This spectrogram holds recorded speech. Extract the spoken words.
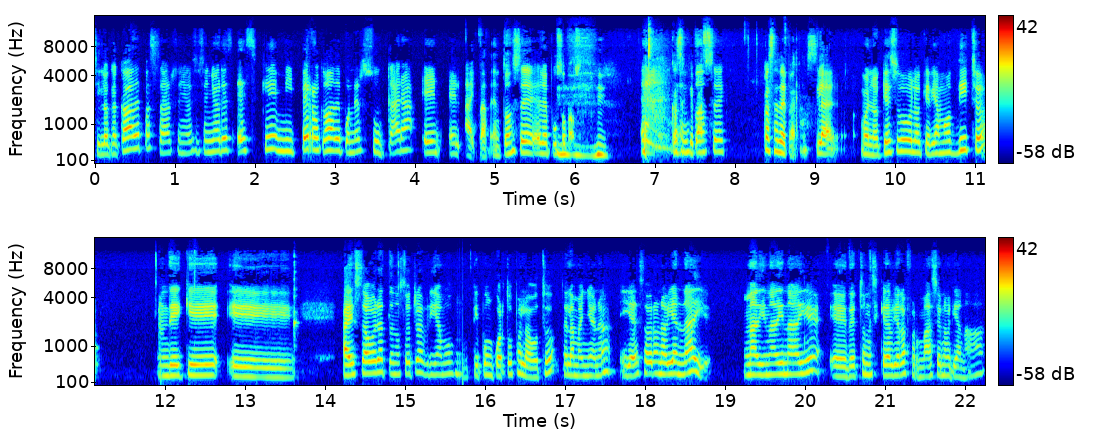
Sí, lo que acaba de pasar, señoras y señores, es que mi perro acaba de poner su cara en el iPad. Entonces le puso pausa. Cosas. Entonces, Cosas de perros. Claro, bueno, que eso lo que habíamos dicho, de que eh, a esa hora nosotros abríamos tipo un cuarto para las 8 de la mañana y a esa hora no había nadie, nadie, nadie, nadie, eh, de hecho ni siquiera había la farmacia, no habría nada,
